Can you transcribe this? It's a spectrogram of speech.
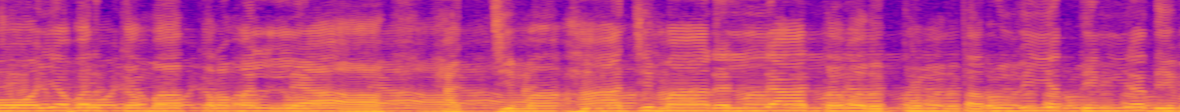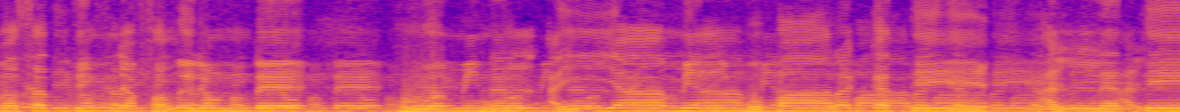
പോയവർക്ക് മാത്രമല്ല ഹാജിമാരല്ലാത്തവർക്കും തർവിയത്തിന്റെ ദിവസത്തിന്റെ ഫലിലുണ്ട്. ഹുവമിനൽ അയ്യാമിൽ മുബാറകത്തി അല്ലത്തെ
